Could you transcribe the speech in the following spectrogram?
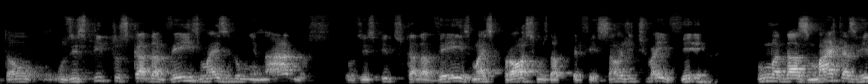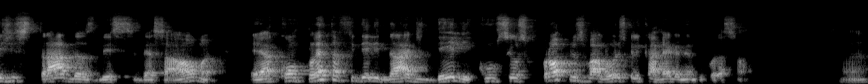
Então, os espíritos cada vez mais iluminados, os espíritos cada vez mais próximos da perfeição, a gente vai ver uma das marcas registradas desse, dessa alma é a completa fidelidade dele com os seus próprios valores que ele carrega dentro do coração. Né?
